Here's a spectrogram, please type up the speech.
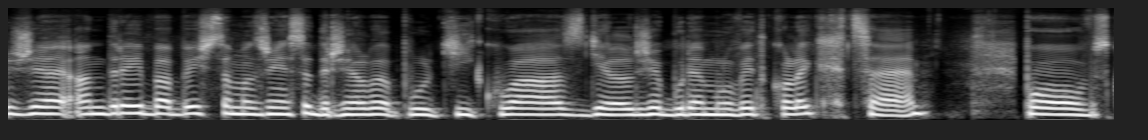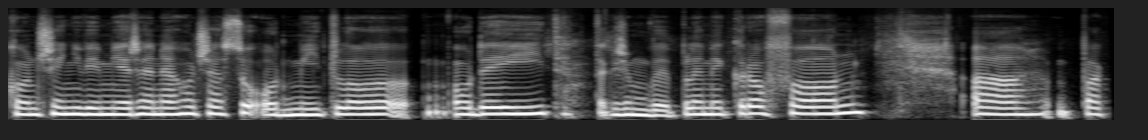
že Andrej Babiš samozřejmě se držel ve pultíku a sdělil, že bude mluvit, kolik chce. Po skončení vyměřeného času odmítlo odejít, takže mu vypli mikrofon a pak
